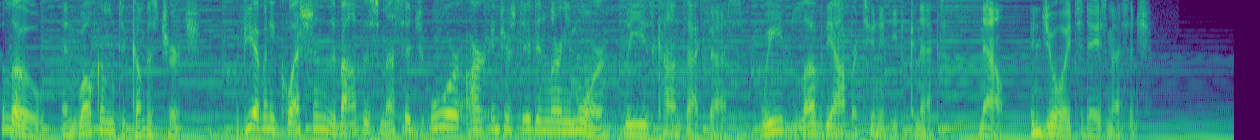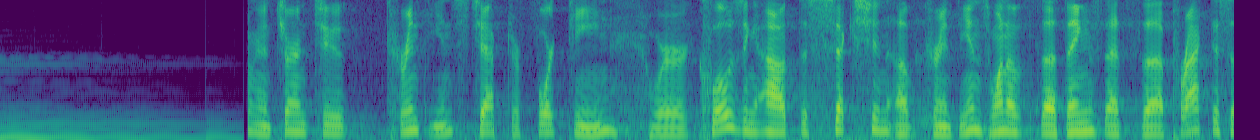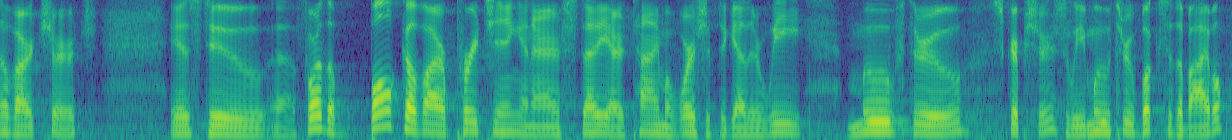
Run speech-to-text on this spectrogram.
Hello, and welcome to Compass Church. If you have any questions about this message or are interested in learning more, please contact us. We'd love the opportunity to connect. Now, enjoy today's message. I'm going to turn to Corinthians chapter 14. We're closing out this section of Corinthians. One of the things that's the practice of our church is to, uh, for the bulk of our preaching and our study, our time of worship together, we move through scriptures, we move through books of the Bible.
